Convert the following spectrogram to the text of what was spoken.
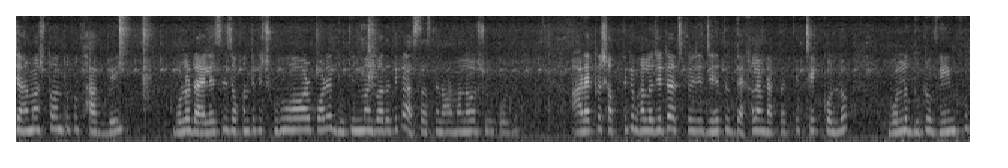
চার মাস তো অন্তত থাকবেই। বলল ডায়ালিসিস ওখান থেকে শুরু হওয়ার পরে দু তিন মাস বাদে থেকে আস্তে আস্তে নর্মাল হওয়া শুরু করবে। আর একটা সব থেকে ভালো যেটা আজকে ওই যে যেহেতু দেখালাম ডাক্তারকে চেক করল, বলল দুটো ভেন খুব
